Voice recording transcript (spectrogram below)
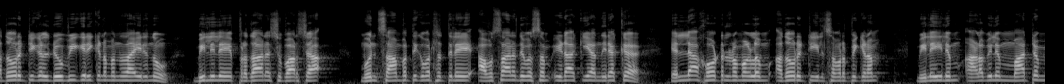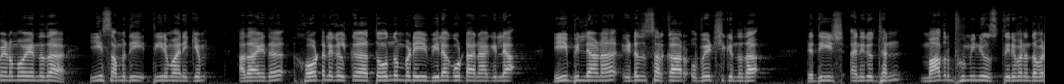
അതോറിറ്റികൾ രൂപീകരിക്കണമെന്നതായിരുന്നു ബില്ലിലെ പ്രധാന ശുപാർശ. മുൻ സാമ്പത്തിക വർഷത്തിലെ അവസാന ദിവസം ഈടാക്കിയ നിരക്ക് എല്ലാ ഹോട്ടൽ ഉടമകളും അതോറിറ്റിയിൽ സമർപ്പിക്കണം. വിലയിലും അളവിലും മാറ്റം വേണമോ എന്നത് ഈ സമിതി തീരുമാനിക്കും. അതായത് ഹോട്ടലുകൾക്ക് തോന്നുംപടി വില കൂട്ടാനാകില്ല. ഈ ബില്ലാണ് ഇടതു സർക്കാർ ഉപേക്ഷിക്കുന്നത്. രതീഷ് അനിരുദ്ധൻ മാതൃഭൂമി ന്യൂസ് തിരുവനന്തപുരം.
